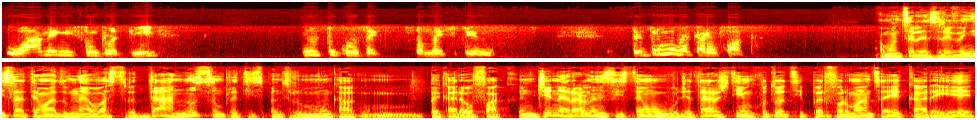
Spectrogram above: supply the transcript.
oamenii sunt plătiți, nu știu cum să, să mă exprim, pentru munca care o fac. Am înțeles. Reveniți la tema dumneavoastră. Da, nu sunt plătiți pentru munca pe care o fac. În general, în sistemul bugetar, știm cu toții, performanța e care e.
